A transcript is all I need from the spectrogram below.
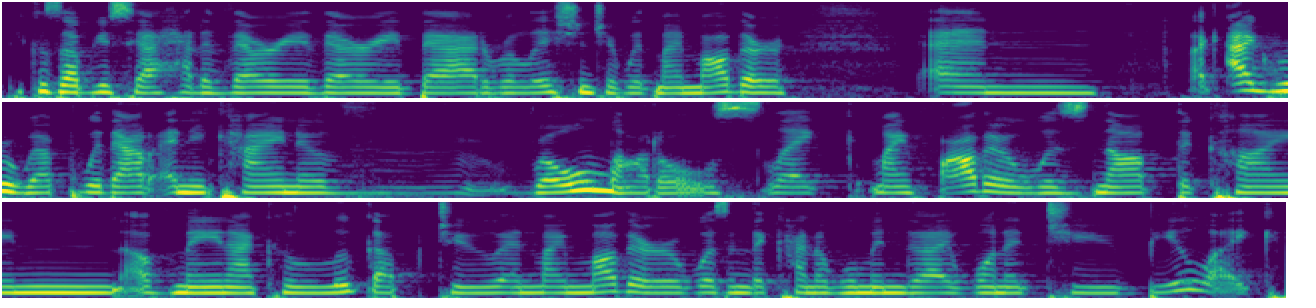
because obviously I had a very very bad relationship with my mother. And like I grew up without any kind of role models. Like my father was not the kind of man I could look up to and my mother wasn't the kind of woman that I wanted to be like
